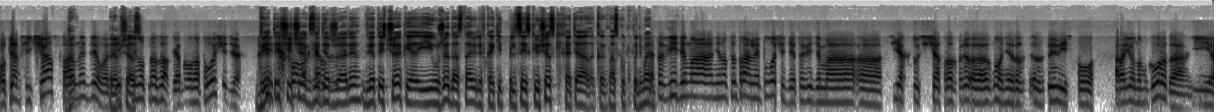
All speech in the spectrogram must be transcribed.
Вот прямо сейчас, странное да, дело, прямо 10 сейчас. минут назад я был на площади. Две тысячи человек задержали, две тысячи человек и, и уже доставили в какие-то полицейские участки, хотя, как насколько понимаю... Это, видимо, не на центральной площади, это, видимо, э, тех, кто сейчас разбр... Э, ну, они разбрелись по районам города, и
